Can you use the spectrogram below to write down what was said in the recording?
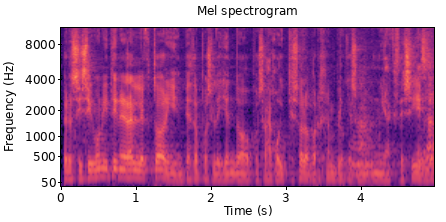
Pero si sigo un itinerario lector y empiezo pues leyendo pues, a Goiti solo, por ejemplo, que es ah. muy accesible. Eso,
